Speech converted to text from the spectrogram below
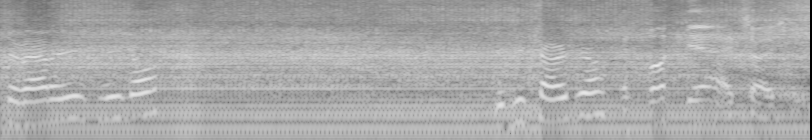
Charge the batteries, Beagle? Did you charge them? Fuck yeah, I charged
